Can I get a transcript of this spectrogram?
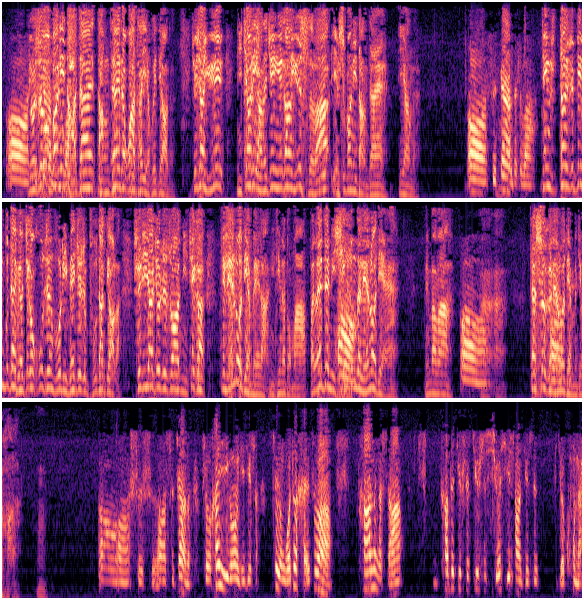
嗯，哦，有时候帮你是吧打灾挡灾的话，它也会掉的。就像鱼，你家里养的金鱼缸，鱼死了也是帮你挡灾一样的。哦，是这样的，是吧？并但是并不代表这个护身符里面就是菩萨掉了，实际上就是说你这个这联络点没了，你听得懂吗？本来在你心中的联络点，明白吗？哦。嗯嗯，再设个联络点不就好了？哦哦，是是啊，是这样的。是还有一个问题就是，这个我这孩子吧，他那个啥，他的就是就是学习上就是比较困难。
